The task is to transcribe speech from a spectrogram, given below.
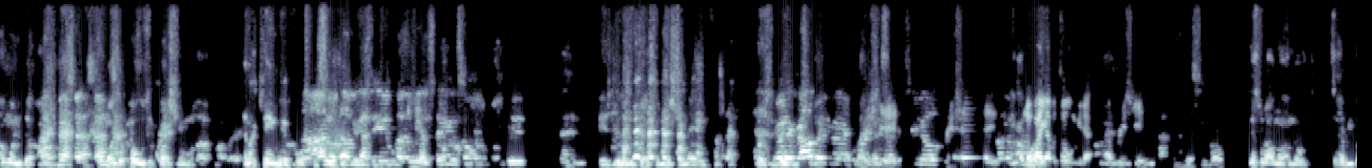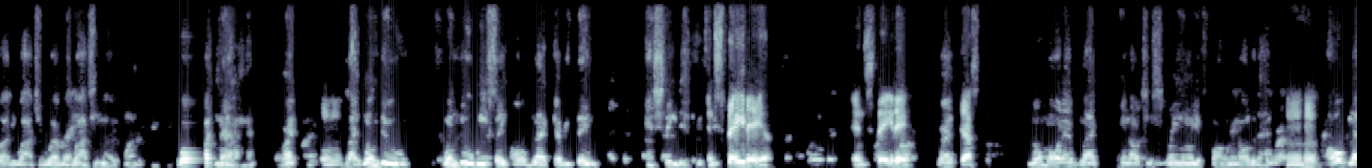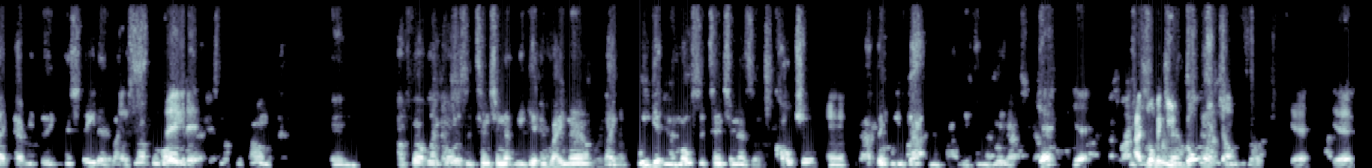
I wanted to, um, I wanted to pose a question, and I came here for a specific reason. First off, this is is really the definition of perseverance. Like, like Appreciate it. Appreciate it. Nobody ever told me that. I appreciate it. Listen, bro. This is what I want to know to everybody watching, whoever's watching. Like, what now, man? Right? Mhm. Like, when do when do we say all black everything and stay there? And stay there. And stay there. Right? That's No more that black out your screen on your phone and all of that. mm-hmm. All black everything and stay there. Like, it's nothing wrong with that. It's nothing wrong with that. And I felt like all this attention that we getting right now, like we getting the most attention as a culture. Mhm. I think we've gotten in probably hundred years. Yeah, yeah. I just hope it Pulling keep going, bro. Yeah.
